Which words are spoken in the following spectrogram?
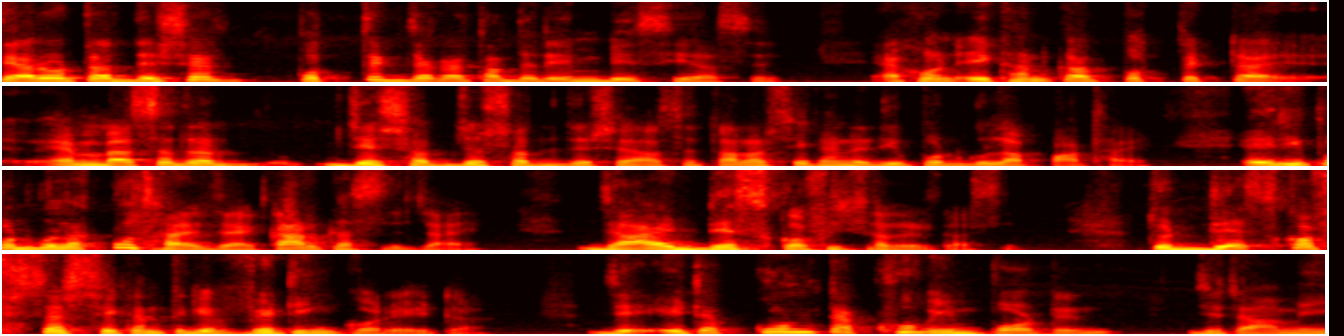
তেরোটা দেশের প্রত্যেক জায়গায় তাদের এমবেসি আছে। এখন এখানকার প্রত্যেকটা অ্যাম্বাসেডার যেসব যেসব দেশে আছে, তারা সেখানে রিপোর্টগুলো পাঠায়। এই রিপোর্টগুলো কোথায় যায়? কার কাছে যায়? যায় ডেস্ক অফিসারের কাছে। তো ডেস্ক অফিসার সেখান থেকে ভেটিং করে এটা। যে এটা কোনটা খুব ইম্পর্টেন্ট যেটা আমি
